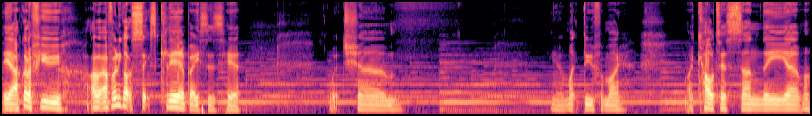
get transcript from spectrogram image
yeah I've got a few I've only got six clear bases here which um, you know might do for my my cultists and the uh,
